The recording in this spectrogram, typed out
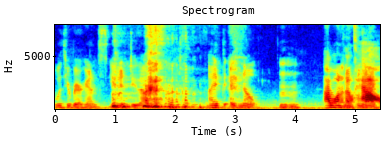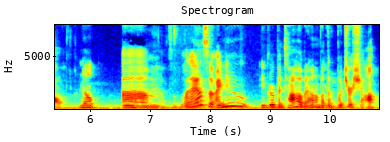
with your bare hands. You didn't do that. I, I no. Mm-mm. I want to know That's lie. how. Nope. Um, but I also I knew you grew up in Tahoe, but I don't know about the butcher shop.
